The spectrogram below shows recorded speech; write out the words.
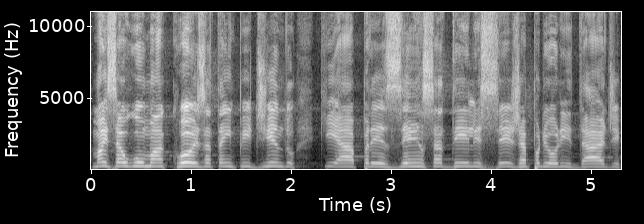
mas alguma coisa está impedindo que a presença dele seja prioridade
